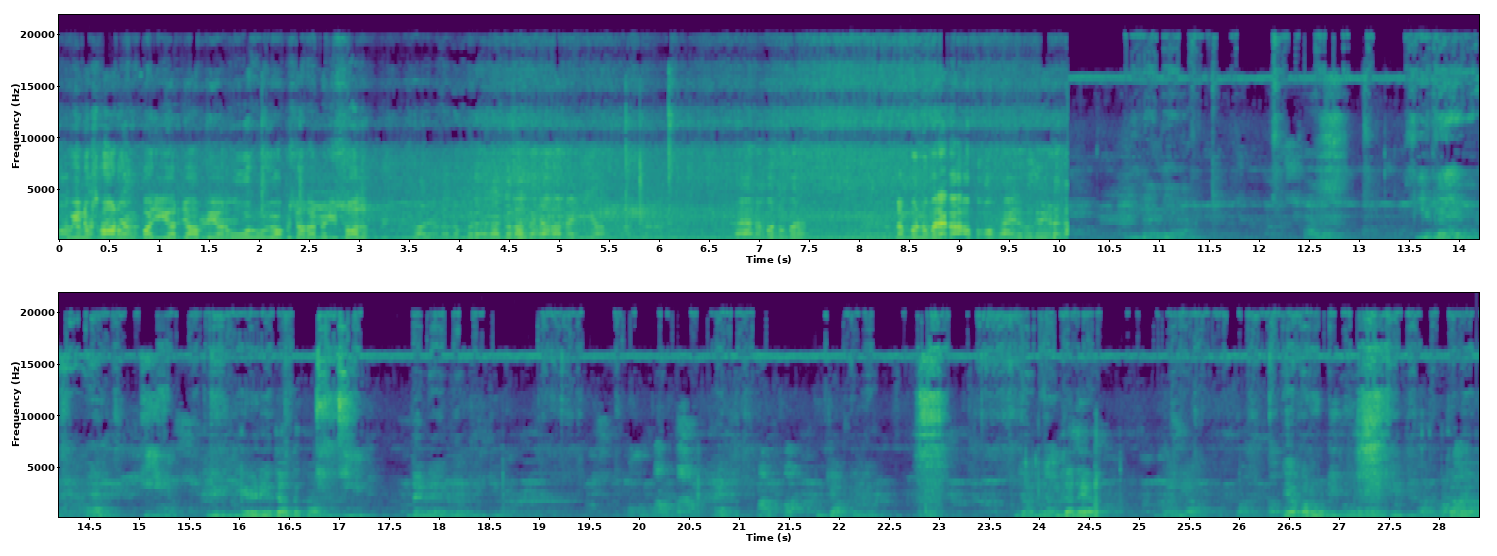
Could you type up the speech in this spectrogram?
ਕੋਈ ਨੁਕਸਾਨ ਹੋਊ ਭਾਜੀ ਯਾਰ ਜਾ ਫੇ ਯਾਰ ਓਏ ਹੋਏ ਅੱਗ ਜ਼ਿਆਦਾ ਪੈ ਗਈ ਉਸਤਾਦ ਬਿਜਲੀ ਵਾਲਿਆਂ ਦਾ ਨੰਬਰ ਹੈਗਾ ਅੱਗ ਲੱਗ ਜ਼ਿਆਦਾ ਪੈ ਗਈ ਆ। ਹੈ ਨੰਬਰ ਨੰਬਰ? ਨੰਬਰ ਨੰਬਰ ਹੈਗਾ ਫਾਈਲ ਵਗੈਰਾ ਜਿਹੜਾ ਕੀ ਲੈ ਕੇ ਹੈ? ਕਿਹੜੀ ਚੀਜ਼ ਕਿਹੜੀ ਜਦ ਦਿਖਾ। ਜਾਂ ਲੈ ਗਿਆ ਜੀ ਹੈ? ਤੂੰ ਚੱਕ ਲਿਆ। ਜਾ ਲਿਆ। ਜਾ ਲਿਆ। ਜਾ ਲਿਆ। ਤੇ ਆਪਾਂ ਰੋਟੀ ਬਣਾਉਣੀ ਸੀ ਜੀ ਜਾ ਲਿਆ।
